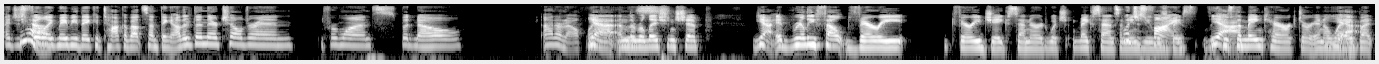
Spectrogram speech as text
I just Yeah. feel like maybe they could talk about something other than their children for once, but no. I don't know. Like, yeah, and the relationship. Yeah, it really felt very, very Jake centered, which makes sense. I Which mean, he fine. was basically Yeah. he's the main character in a way, Yeah. but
